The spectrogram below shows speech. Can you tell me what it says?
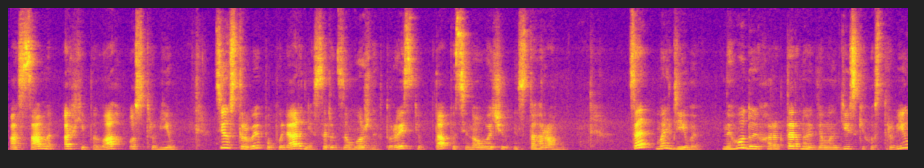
а саме архіпелаг островів. Ці острови популярні серед заможних туристів та поціновувачів інстаграму. Це Мальдіви. Негодою, характерною для Мальдівських островів,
